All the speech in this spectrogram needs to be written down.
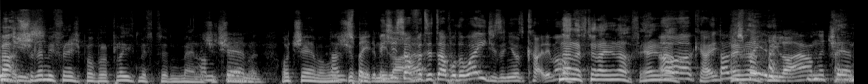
but wages. let me finish, Bubba, please, Mr. Manager, I'm chairman. or chairman. well, Don't speak be. to me He's just offered to double the wages and you're cutting him off. No, no, still ain't enough. It ain't enough. Oh, okay. Don't Ain't speak enough. to me like that. I'm the chairman.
